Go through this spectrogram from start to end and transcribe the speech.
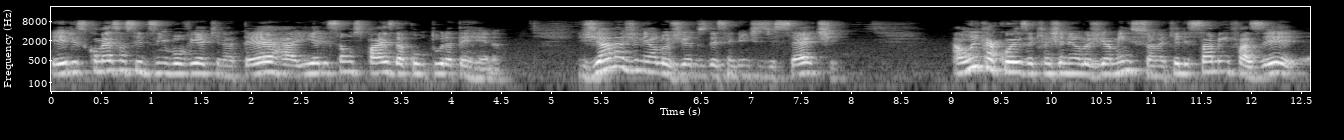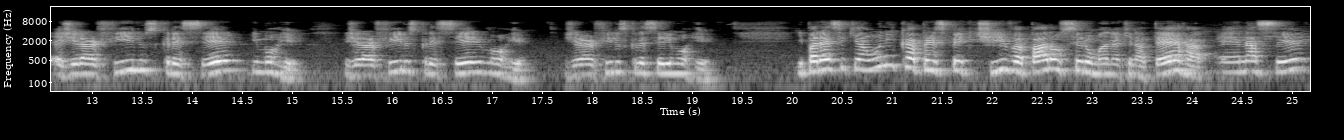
eles começam a se desenvolver aqui na Terra e eles são os pais da cultura terrena. Já na genealogia dos descendentes de Sete, a única coisa que a genealogia menciona que eles sabem fazer é gerar filhos, crescer e morrer. Gerar filhos, crescer e morrer. Gerar filhos, crescer e morrer. E parece que a única perspectiva para o ser humano aqui na Terra é nascer,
